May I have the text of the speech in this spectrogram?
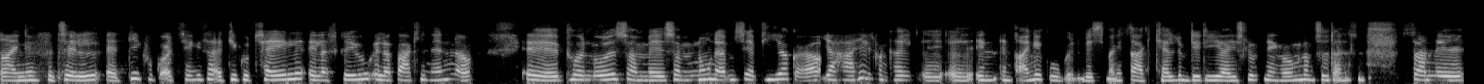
drenge fortælle, at de kunne godt tænke sig, at de kunne tale eller skrive eller bakke hinanden op øh, på en måde, som, øh, som nogle af dem ser piger gøre. Jeg har helt konkret øh, øh en, en drengegruppe, hvis man kan kalde dem det, de er i slutningen af ungdomsuddannelsen, som, øh,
